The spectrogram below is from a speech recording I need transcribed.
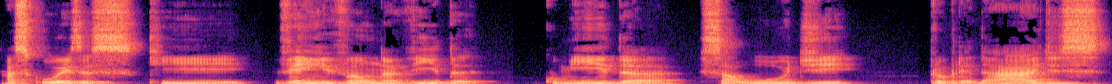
as coisas que vêm e vão na vida, comida, saúde, propriedades,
